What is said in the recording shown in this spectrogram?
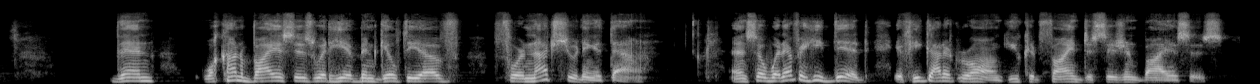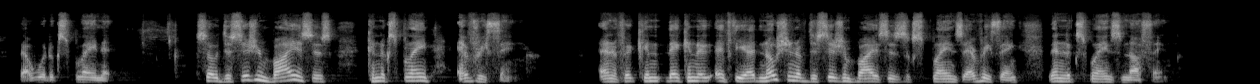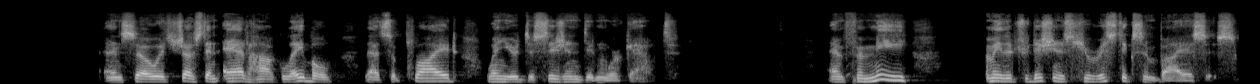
then what kind of biases would he have been guilty of for not shooting it down? And so, whatever he did, if he got it wrong, you could find decision biases that would explain it. So, decision biases can explain everything. And if it can, they can, if the notion of decision biases explains everything, then it explains nothing. And so it's just an ad hoc label that's applied when your decision didn't work out. And for me, I mean, the tradition is heuristics and biases.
